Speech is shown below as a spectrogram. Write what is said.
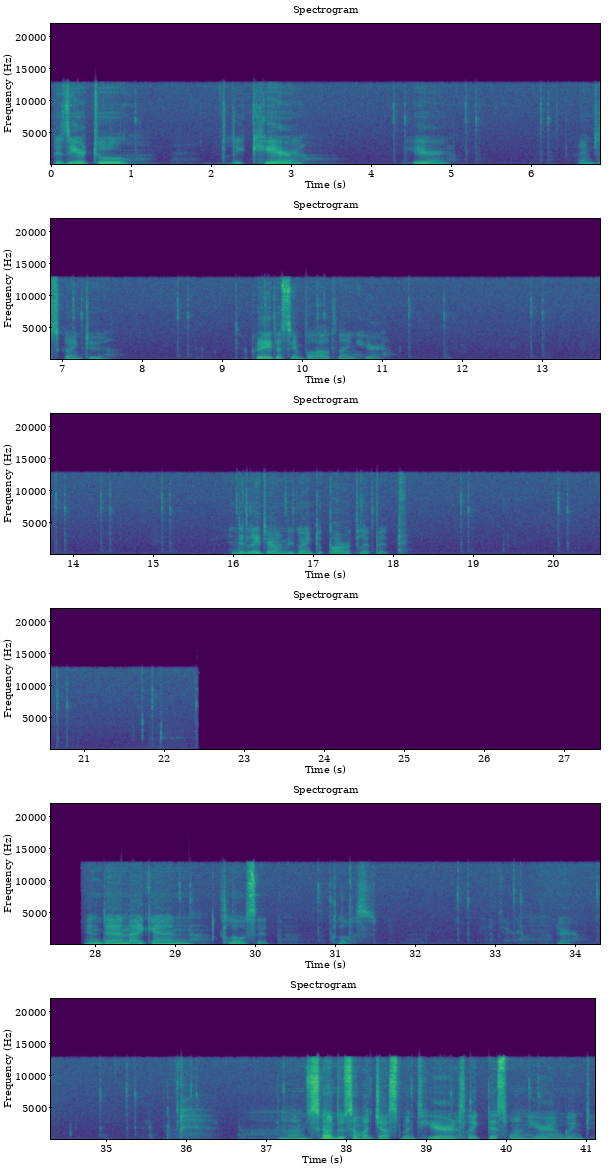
Bezier tool click here here. I'm just going to, to create a simple outline here. And then later on we're going to power clip it and then I can close it. Close. There. I'm just gonna do some adjustment here like this one here. I'm going to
